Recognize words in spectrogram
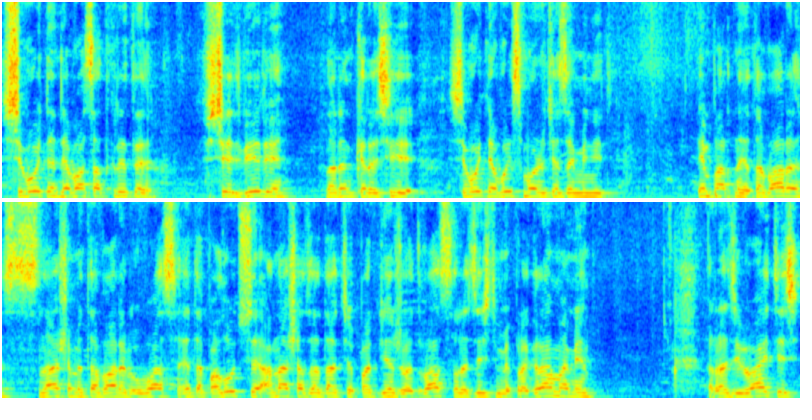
Сегодня для вас открыты все двери на рынке России. Сегодня вы сможете заменить импортные товары с нашими товарами. У вас это получится, а наша задача поддерживать вас различными программами, развивайтесь.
